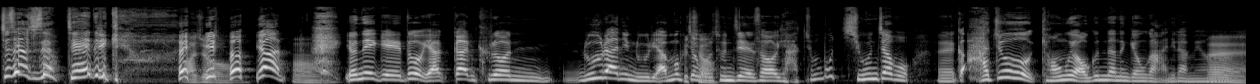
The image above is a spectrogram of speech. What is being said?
주세요 주세요 제가 해드릴게요. 맞아. 이러면 어. 연예계에도 약간 그런 룰 아닌 룰이 암묵적으로 그쵸. 존재해서 야 좀 뭐 지 혼자 뭐 예, 그러니까 아주 경우에 어긋나는 경우가 아니라면 네.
